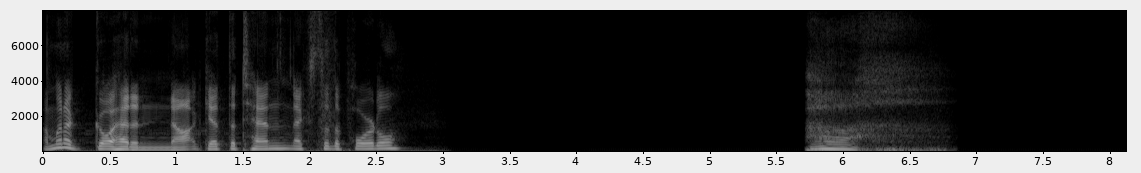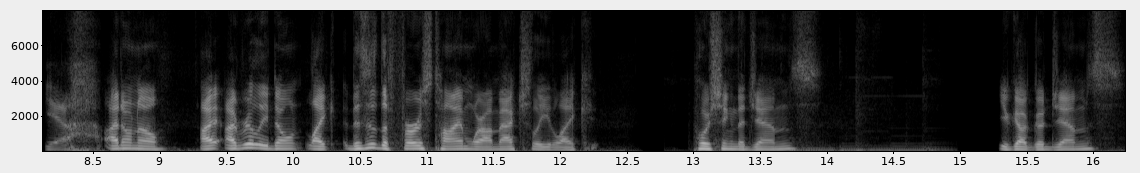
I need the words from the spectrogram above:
I'm gonna go ahead and not get the 10 next to the portal. yeah, I don't know. I, I really don't like this is the first time where I'm actually like pushing the gems. You got good gems?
